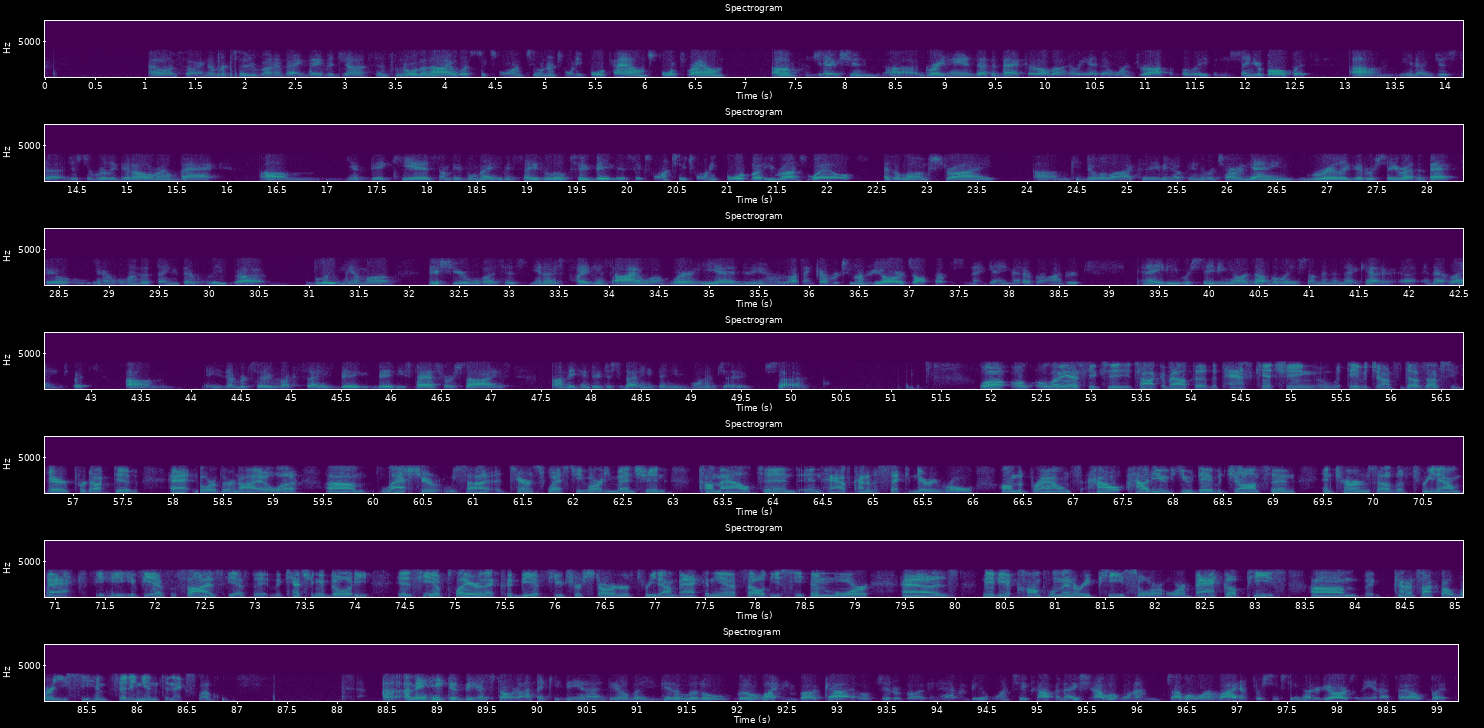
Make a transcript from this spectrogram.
Oh, I'm sorry. Number two, running back David Johnson from Northern Iowa, six one, two hundred twenty-four pounds, fourth round um, projection. Uh, great hands out the backfield, although I know he had that one drop, I believe, in the Senior Bowl. But um, you know, just uh, just a really good all-around back. Um, you know, big kid. Some people may even say he's a little too big at six one, two twenty-four. But he runs well, has a long stride, um, can do a lot. Could even help you in the return game. Really good receiver at the backfield. You know, one of the things that really uh, blew him up this year was his you know his play against Iowa where he had you know I think over 200 yards all purpose in that game had over 180 receiving yards I believe something in that cat uh, in that range. But um he's number 2 like I say he's big big he's fast for his size. Um he can do just about anything you want him to. So well, oh, oh, let me ask you: you talk about the the pass catching, uh, what David Johnson does, obviously very productive at Northern Iowa. Um, last year, we saw Terrence West, you've already mentioned, come out and and have kind of a secondary role on the Browns. How how do you view David Johnson in terms of a three down back? If he if he has the size, if he has the the catching ability, is he a player that could be a future starter three down back in the NFL? Do you see him more as maybe a complementary piece or or a backup piece. Um, kind of talk about where you see him fitting into next level. I mean, he could be a starter. I think he'd be an ideal, though. You get a little little lightning bug guy, a little jitterbug, and have him be a one-two combination. I wouldn't want him. I wouldn't want to ride him for 1,600 yards in the NFL, but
